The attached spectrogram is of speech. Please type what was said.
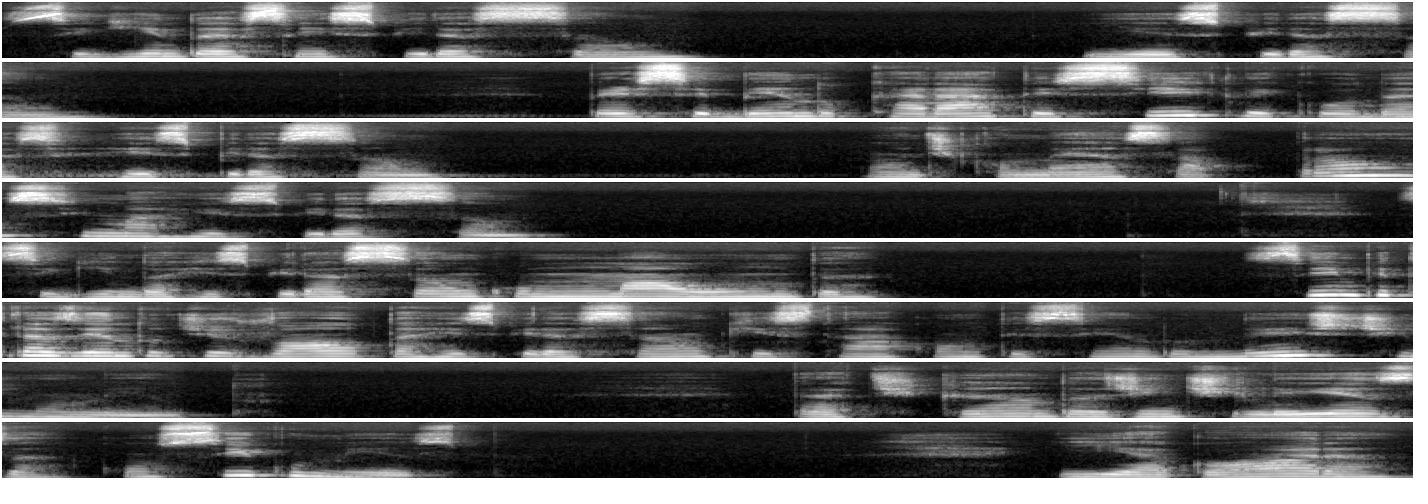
seguindo essa inspiração e expiração percebendo o caráter cíclico da respiração, onde começa a próxima respiração, seguindo a respiração como uma onda, sempre trazendo de volta a respiração que está acontecendo neste momento, praticando a gentileza consigo mesmo. E agora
